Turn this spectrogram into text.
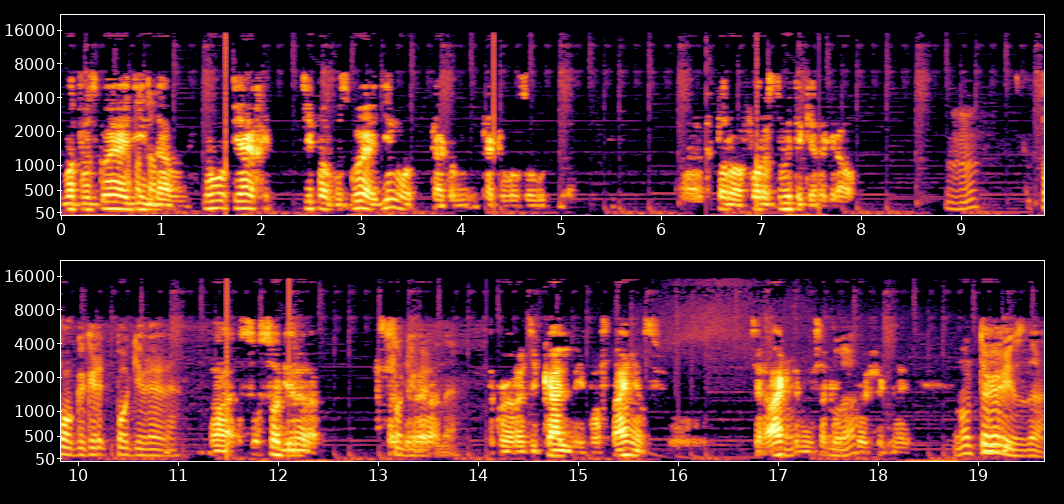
Вот в изгое А один, потом? да. Ну вот я типа в изгое один, вот как он, как его зовут, э, которого Форест Уитакер играл. Угу. По, по Геррере. А, Со, Со Геррера. Со Со Геррера. Геррера, да. Такой радикальный повстанец, терактами и всякой Ну да. такой фигней. Ну, террорист, да.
